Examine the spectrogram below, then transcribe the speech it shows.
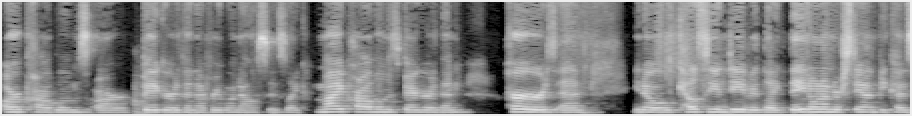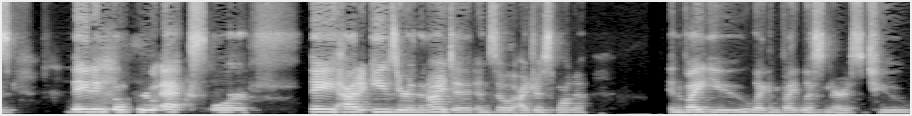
our problems are bigger than everyone else's. Like my problem is bigger than hers and you know kelsey and david like they don't understand because they didn't go through x or they had it easier than i did. And so i just want to invite you like invite listeners to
